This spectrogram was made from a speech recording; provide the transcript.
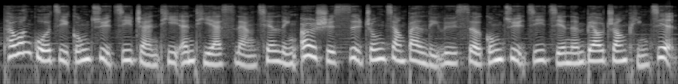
台湾国际工具机展 TNTS 两千零二十四中将办理绿色工具机节能标章评鉴。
